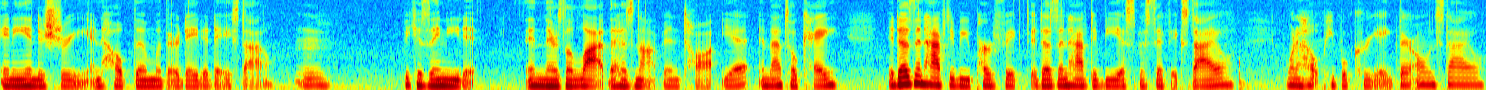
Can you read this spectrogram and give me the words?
any industry and help them with their day to day style mm. because they need it. And there's a lot that has not been taught yet, and that's okay. It doesn't have to be perfect, it doesn't have to be a specific style. I want to help people create their own style,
